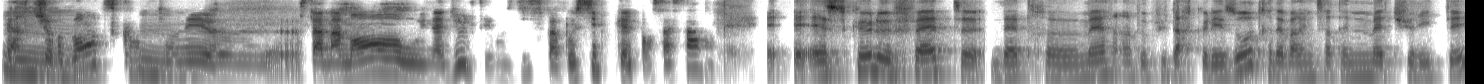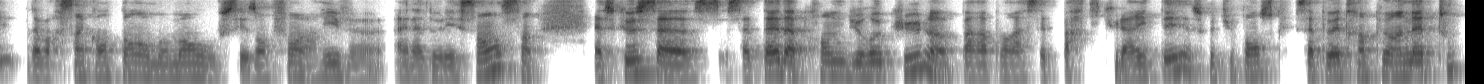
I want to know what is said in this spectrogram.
perturbantes mmh. quand mmh. on est euh, sa maman ou une adulte et on se dit c'est pas possible qu'elle pense à ça. Est-ce que le fait d'être euh, mère un peu plus tard que les autres et d'avoir une certaine maturité, d'avoir 50 ans au moment où ses enfants arrivent à l'adolescence, est-ce que ça, ça t'aide à prendre du recul par rapport à cette particularité? Est-ce que tu penses que ça peut être un peu un atout?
